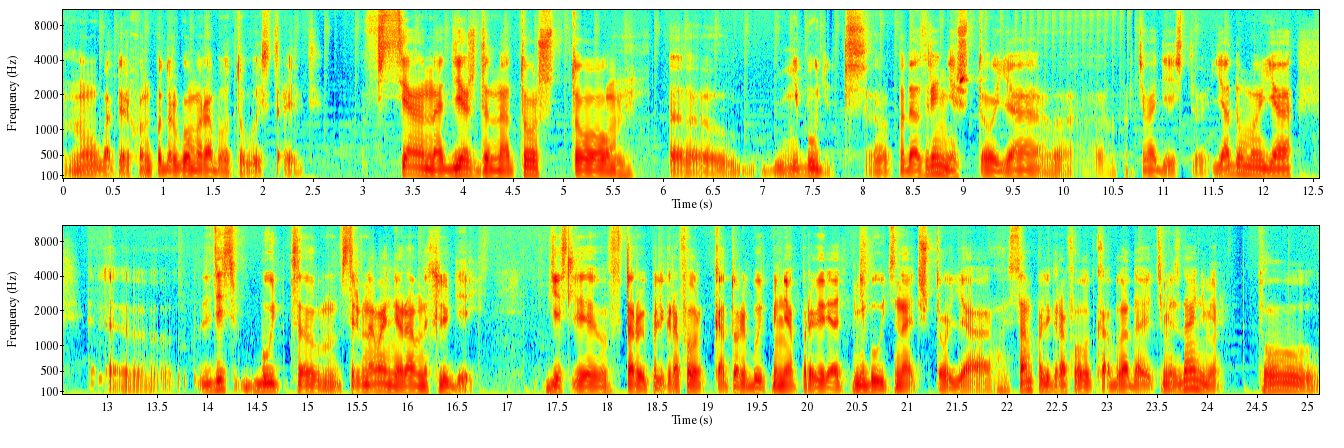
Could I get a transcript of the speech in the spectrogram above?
ну, во-первых, он по-другому работу выстроит. Вся надежда на то, что э, не будет э, подозрения, что я э, противодействую. Я думаю, я э, здесь будет соревнование равных людей если второй полиграфолог, который будет меня проверять, не будет знать, что я сам полиграфолог, обладаю этими знаниями, то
